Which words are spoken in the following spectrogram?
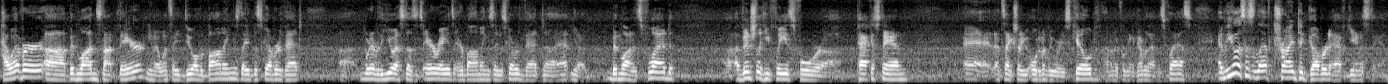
However, uh, bin Laden's not there. You know, once they do all the bombings, they discover that uh, whenever the U.S. does its air raids, air bombings, they discover that uh, at, you know Bin Laden has fled. Uh, eventually, he flees for uh, Pakistan. Uh, that's actually ultimately where he's killed. I don't know if we're going to cover that in this class. And the U.S. is left trying to govern Afghanistan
